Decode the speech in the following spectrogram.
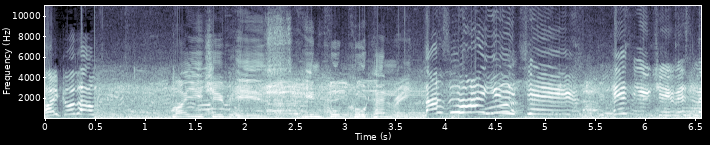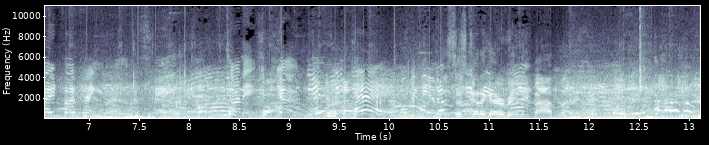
I got that. My YouTube is Unicorn Called Henry. That's my YouTube! His YouTube is made by penguins. Johnny, yo, hey! This is gonna go really badly.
